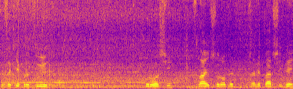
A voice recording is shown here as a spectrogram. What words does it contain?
Козаки працюють хороші, знають, що роблять, вже не перший день.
